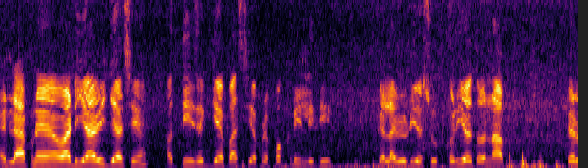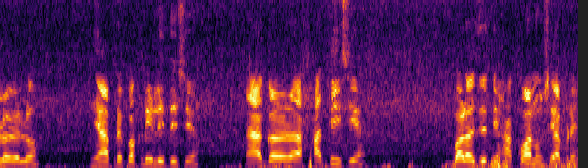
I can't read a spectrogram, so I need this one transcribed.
એટલે આપણે વાડીએ આવી ગયા છે. અતિ જગ્યા પાછી આપણે પકડી લીધી. પહેલાં વીડિયો શૂટ કર્યો હતો ને પહેલો વહેલો ત્યાં આપણે પકડી લીધી છે. આગળ હાથી છે. બળદથી હાંકવાનું છે આપણે.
